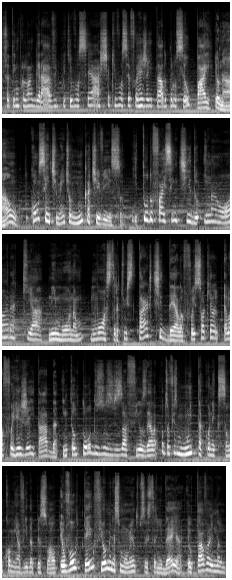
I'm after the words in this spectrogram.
você tem um problema grave porque você acha que você foi rejeitado pelo seu pai. Eu não, conscientemente eu nunca tive isso. E tudo faz sentido. E na hora que a Nimona mostra que o start dela foi só que ela, ela foi rejeitada, então todos os desafios dela, putz, eu fiz muita conexão com a minha vida pessoal. Eu voltei o filme nesse momento, pra vocês terem ideia. Eu tava, não,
